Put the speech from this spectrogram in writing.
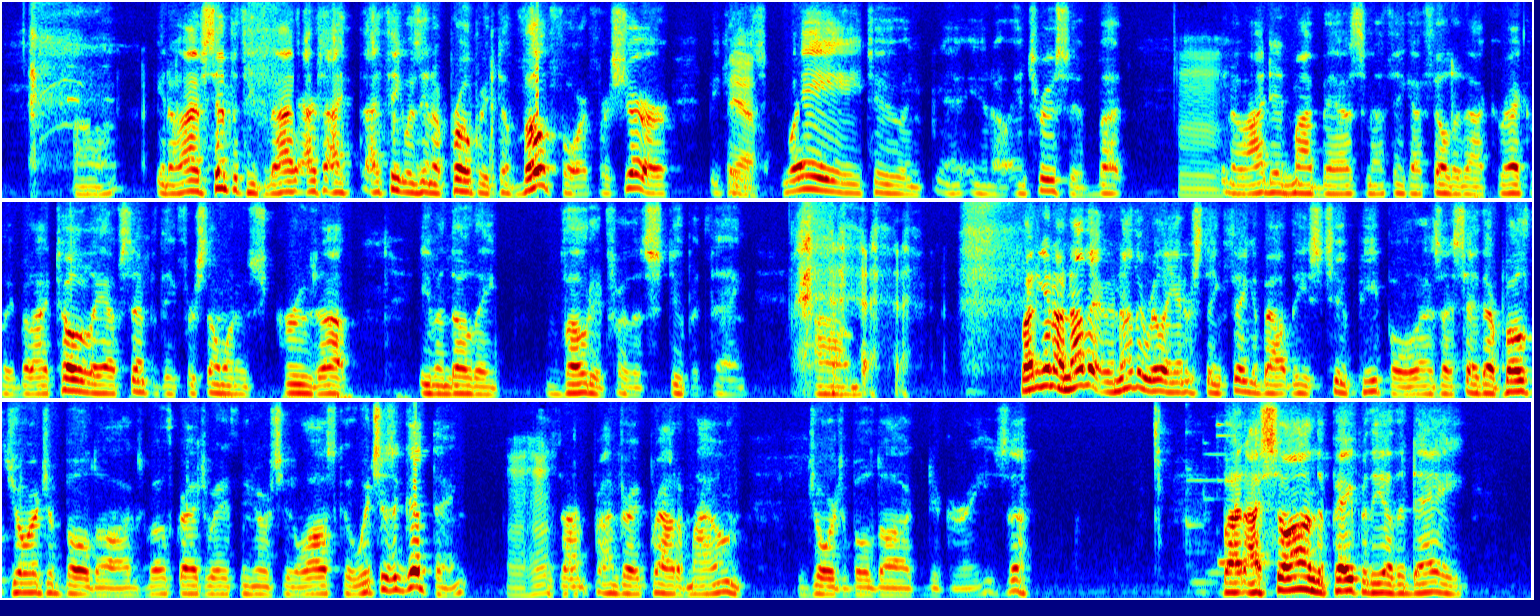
Uh, you know, I have sympathy for that. I, I, I think it was inappropriate to vote for it for sure because Yeah. it's way too, you know, intrusive. But Mm. you know, I did my best, and I think I filled it out correctly. But I totally have sympathy for someone who screws up, even though they voted for the stupid thing. Um, but you know, another another really interesting thing about these two people, as I say, they're both Georgia Bulldogs, both graduated from the University of Law School, which is a good thing. Mhm. 'cause I'm, I'm very proud of my own Georgia Bulldog degrees. But I saw in the paper the other day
